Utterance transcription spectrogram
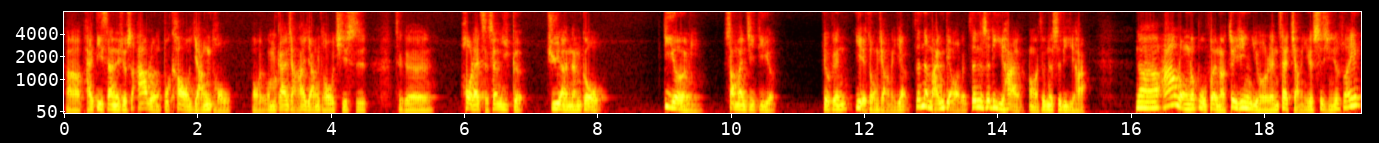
呃排第三的就是阿龙不靠羊头哦，我们刚才讲他羊头其实这个后来只剩一个，居然能够第二名，上半季第二，就跟叶总讲的一样，真的蛮屌的，真的是厉害了哦，真的是厉害。那阿龙的部分呢？最近有人在讲一个事情，就说，哎，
